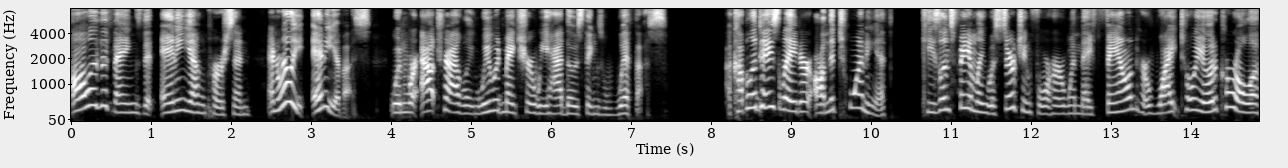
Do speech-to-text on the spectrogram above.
All of the things that any young person, and really any of us, when we're out traveling, we would make sure we had those things with us. A couple of days later, on the 20th, Keeslyn's family was searching for her when they found her white Toyota Corolla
